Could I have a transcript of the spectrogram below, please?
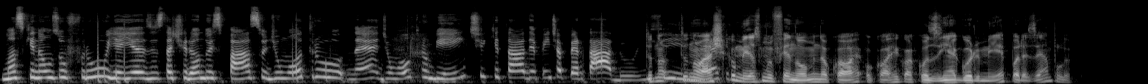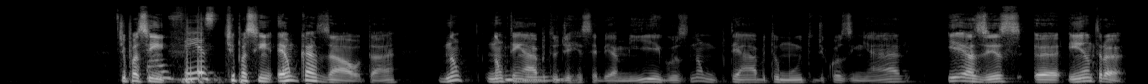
mas que não usufrui, e aí às vezes está tirando o espaço de um outro, né, de um outro ambiente que está, de repente, apertado. Enfim, tu não, tu não né? acha que o mesmo fenômeno ocorre, ocorre com a cozinha gourmet, por exemplo? Tipo assim, Talvez. tipo assim, é um casal, tá? Não, não tem uhum. hábito de receber amigos, não tem hábito muito de cozinhar, e às vezes uh, entra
